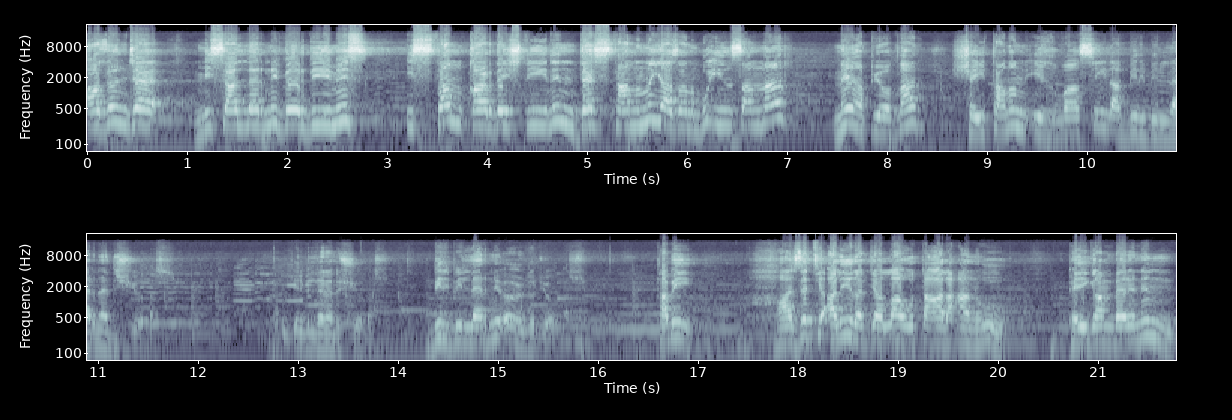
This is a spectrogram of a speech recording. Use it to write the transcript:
az önce misallerini verdiğimiz İslam kardeşliğinin destanını yazan bu insanlar ne yapıyorlar? Şeytanın ihvasıyla birbirlerine düşüyorlar. Birbirlerine düşüyorlar. Birbirlerini öldürüyorlar. Tabi Hazreti Ali radıyallahu teala anhu peygamberinin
